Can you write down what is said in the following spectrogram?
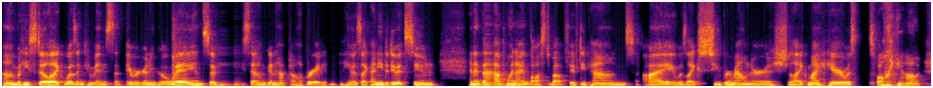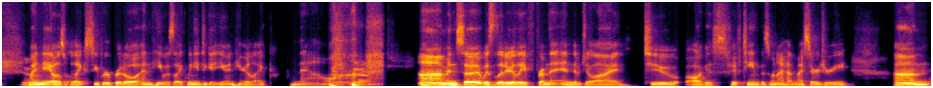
um, but he still like wasn't convinced that they were going to go away. And so he said, I'm going to have to operate. And he was like, I need to do it soon. And at that point, I had lost about 50 pounds. I was like super malnourished. Like my hair was falling out. Yeah. My nails were like super brittle. And he was like, we need to get you in here like now. Yeah. um, and so it was literally from the end of July to August 15th is when I had my surgery. Um,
